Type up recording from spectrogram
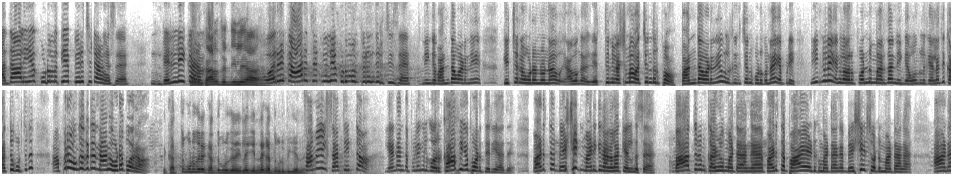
அதாலேயே குடும்பத்தையே பிரிச்சுட்டாங்க சார் ஒரு வெள்ளிக்கிழமை கார சட்னி இல்லையா? ஒரு கார சட்னிலேயே குடும்பம் பிரிஞ்சிருச்சு சார் நீங்க வந்த உடனே கிச்சனை விடணும்னா அவங்க எத்தனை வருஷமா வச்சிருந்துருப்போம். வந்த உடனே உங்களுக்கு கிச்சன் கொடுக்கணும் எப்படி? நீங்களும் எங்களை ஒரு பொண்ணு மாதிரி தான் நீங்க. உங்களுக்கு எல்லாத்தையும் கத்து கொடுத்துட்டு அப்புறம் உங்ககிட்ட நாங்க விட போறோம். கத்து கொடுக்குறேன் கத்து கொடுக்குறீங்களா என்ன கத்து கொடுப்பீங்கன்னு சமையல் சார் திட்டம். ஏன்னா இந்த பிள்ளைங்களுக்கு ஒரு காஃபியே போட தெரியாது. படுத்த பெட்ஷீட் மடிக்கிறாங்களா கேளுங்க சார் பாத்ரூம் கழுவ மாட்டாங்க படுத்த பாய எடுக்க மாட்டாங்க பெட்ஷீட் சொட்ட மாட்டாங்க. ஆனா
